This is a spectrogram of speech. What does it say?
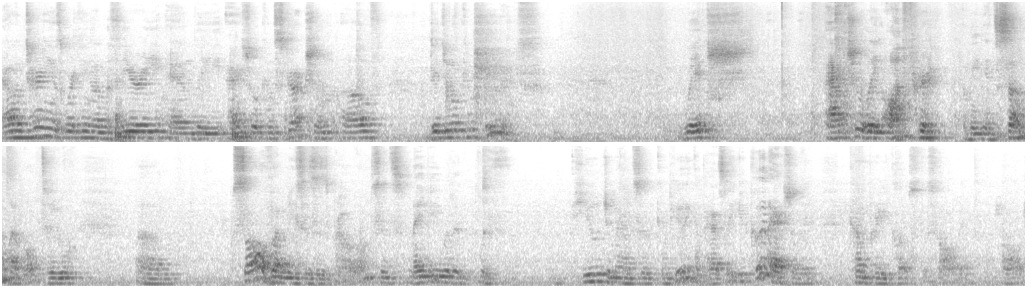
on? Alan Turing is working on the theory and the actual construction of digital computers, which actually offered, I mean, in some level, to um, solve von Mises's problem, since maybe with, a, with huge amounts of computing capacity, you could actually come pretty close to solving all of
